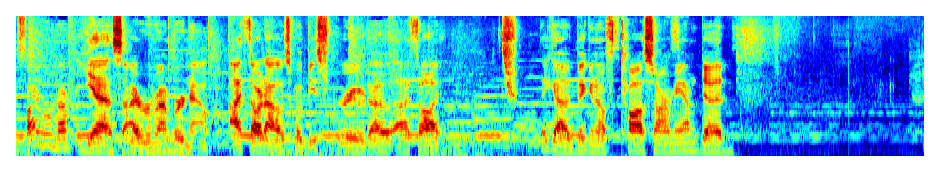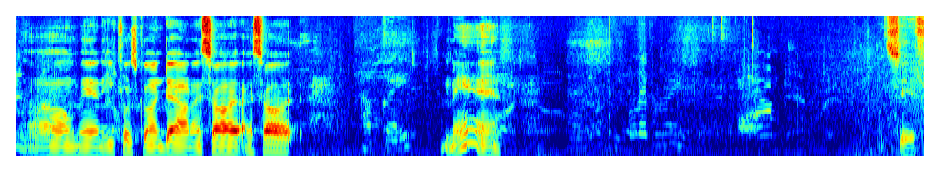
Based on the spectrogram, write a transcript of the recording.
If I remember, yes, I remember now. I thought I was going to be screwed. I, I thought, they got a big enough toss army, I'm dead. Oh man, Eco's going down. I saw it, I saw it. Man. Let's see if,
